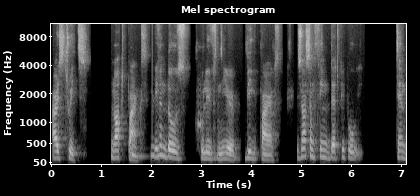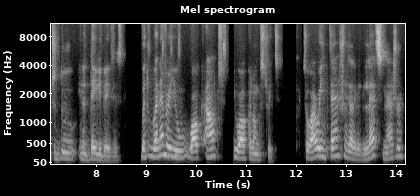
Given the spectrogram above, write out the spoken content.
are streets, not parks. Mm-hmm. Even those who live near big parks, it's not something that people tend to do in a daily basis. But whenever you mm-hmm. walk out, you walk along streets. So our intention is that let's measure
